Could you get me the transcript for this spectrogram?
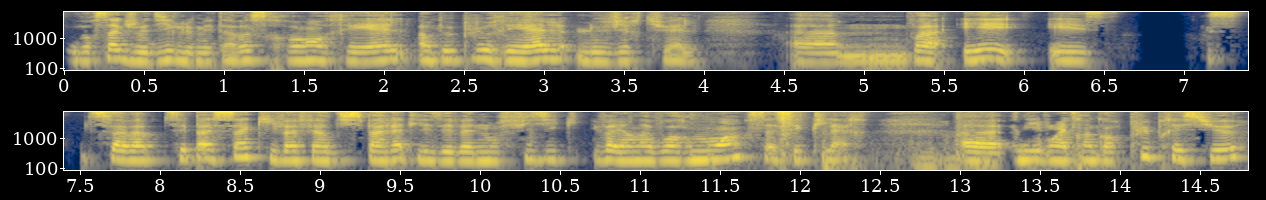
c'est pour ça que je dis que le métaverse rend réel, un peu plus réel le virtuel. Euh, voilà. Et, et ça va, c'est pas ça qui va faire disparaître les événements physiques. Il va y en avoir moins, ça c'est clair. Mmh, euh, mais ils vont être encore plus précieux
